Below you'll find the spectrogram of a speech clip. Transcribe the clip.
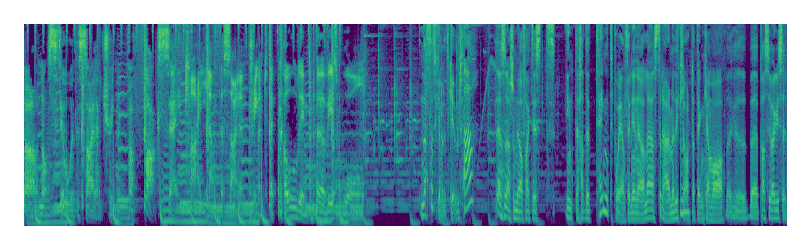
Oh, not still with the silent treatment. For fuck's sake. I love the silent treatment. The cold, impervious wall. Nästa tycker jag var lite kul. Ja, En sån där som jag faktiskt inte hade tänkt på egentligen innan jag läste det här. Men det är klart att den kan vara eh, passiv-aggressiv.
